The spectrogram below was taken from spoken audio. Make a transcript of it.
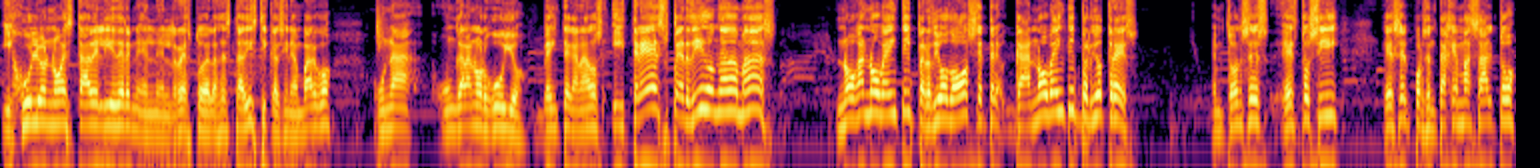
Y Julio no está de líder en, el resto de las estadísticas. Sin embargo, una, un gran orgullo. 20 ganados y 3 perdidos nada más. No ganó 20 y perdió 12. tre- ganó 20 y perdió 3. Entonces, esto sí es el porcentaje más alto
